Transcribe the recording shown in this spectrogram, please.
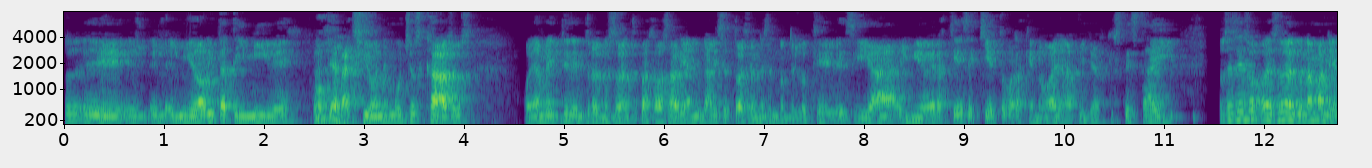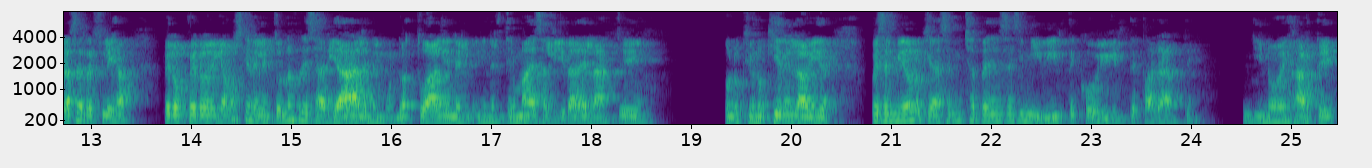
eh, el, el, miedo ahorita te inhibe frente Ajá. a la acción en muchos casos. Obviamente dentro de nuestros antepasados habrían grandes situaciones en donde lo que decía el miedo era quédese quieto para que no vayan a pillar que usted está ahí. Entonces eso, eso de alguna manera se refleja, pero, pero digamos que en el entorno empresarial, en el mundo actual y en el, en el tema de salir adelante con lo que uno quiere en la vida, pues el miedo lo que hace muchas veces es inhibirte, cohibirte, pararte y no dejarte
